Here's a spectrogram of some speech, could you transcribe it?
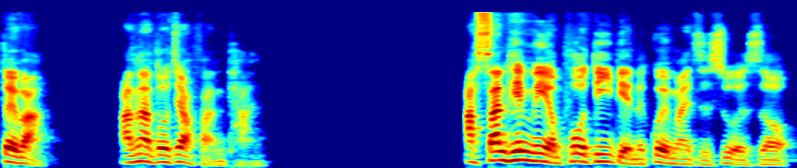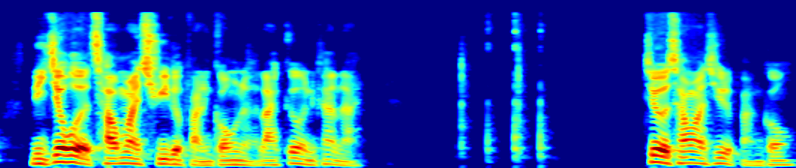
对吧？啊，那都叫反弹。啊，三天没有破低点的贵买指数的时候，你就会有超卖区的反攻了。来，各位你看来，就有超卖区的反攻。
